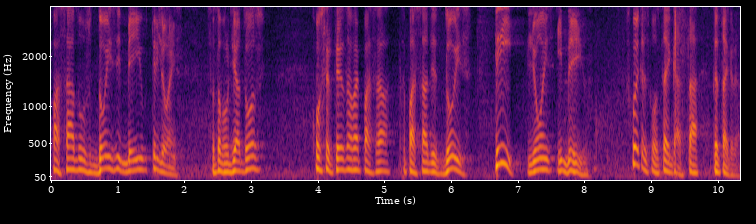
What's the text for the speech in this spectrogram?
passar dos 2,5 trilhões. Se estamos no dia 12, com certeza vai passar, vai passar de 2 trilhões e meio. Como é que eles conseguem gastar tanta grana?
